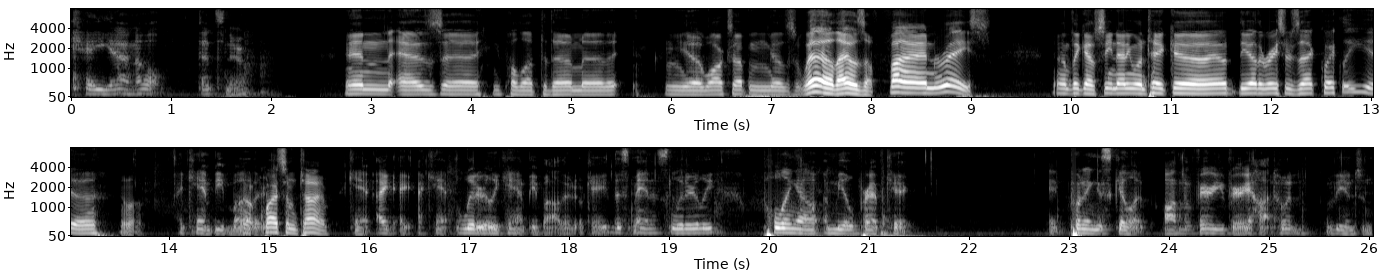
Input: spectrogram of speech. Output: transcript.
Okay, yeah, no. That's new. And as uh, you pull up to them, uh, he uh, walks up and goes, "Well, that was a fine race. I don't think I've seen anyone take uh, out the other racers that quickly. Uh, you know, I can't be uh, bothered. quite some time." I can't. I, I, I can't. Literally can't be bothered. Okay, this man is literally pulling out a meal prep kick putting a skillet on the very very hot hood of the engine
